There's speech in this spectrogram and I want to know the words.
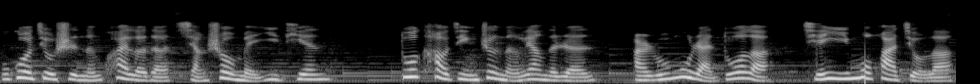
不过就是能快乐的享受每一天，多靠近正能量的人，耳濡目染多了，潜移默化久了，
